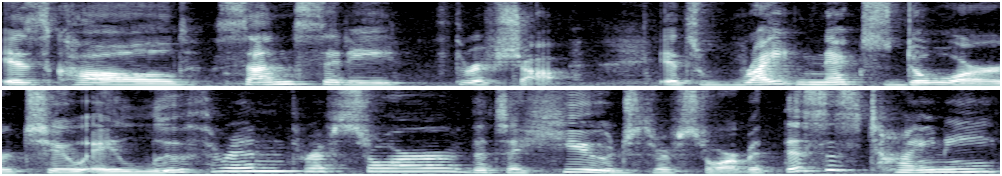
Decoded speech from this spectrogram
is called Sun City Thrift Shop. It's right next door to a Lutheran thrift store that's a huge thrift store, but this is tiny.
